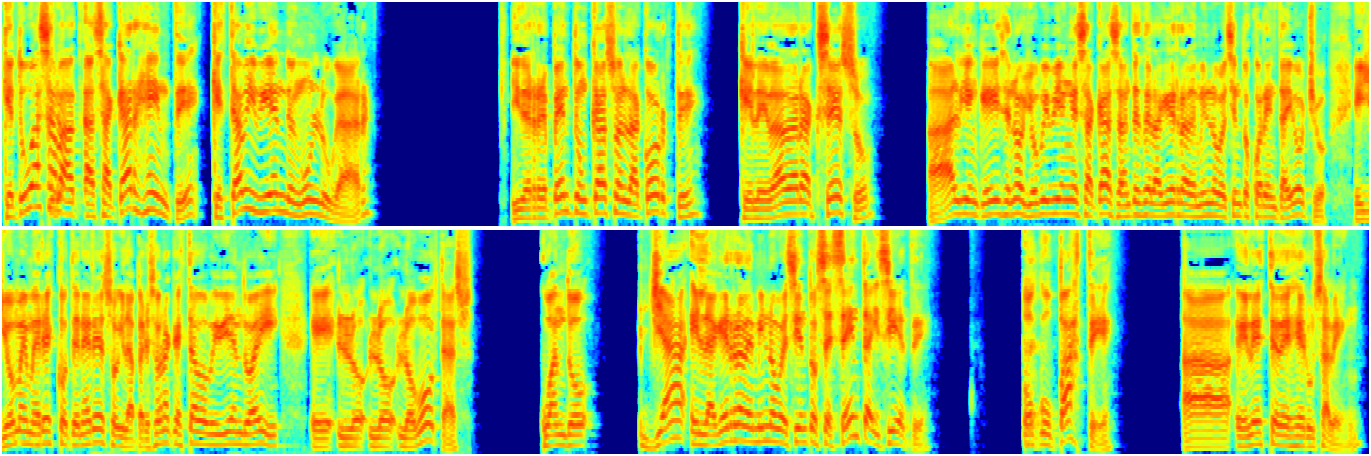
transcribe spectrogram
Que tú vas a, a sacar gente que está viviendo en un lugar y de repente un caso en la corte que le va a dar acceso a alguien que dice, no, yo viví en esa casa antes de la guerra de 1948 y yo me merezco tener eso y la persona que ha estado viviendo ahí eh, lo, lo, lo votas cuando ya en la guerra de 1967 ocupaste a el este de Jerusalén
